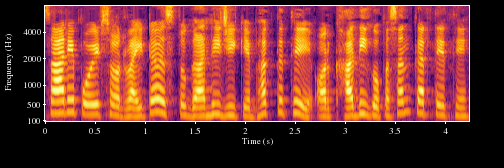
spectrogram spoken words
सारे पोइट्स और राइटर्स तो गांधी जी के भक्त थे और खादी को पसंद करते थे।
